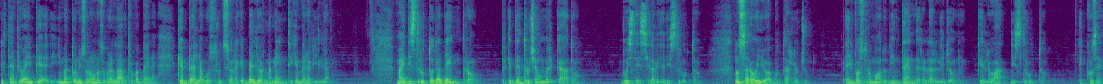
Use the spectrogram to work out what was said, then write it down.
Il tempio è in piedi, i mattoni sono uno sopra l'altro, va bene. Che bella costruzione, che belli ornamenti, che meraviglia. Ma è distrutto da dentro, perché dentro c'è un mercato. Voi stessi l'avete distrutto. Non sarò io a buttarlo giù. È il vostro modo di intendere la religione che lo ha distrutto. E cos'è?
